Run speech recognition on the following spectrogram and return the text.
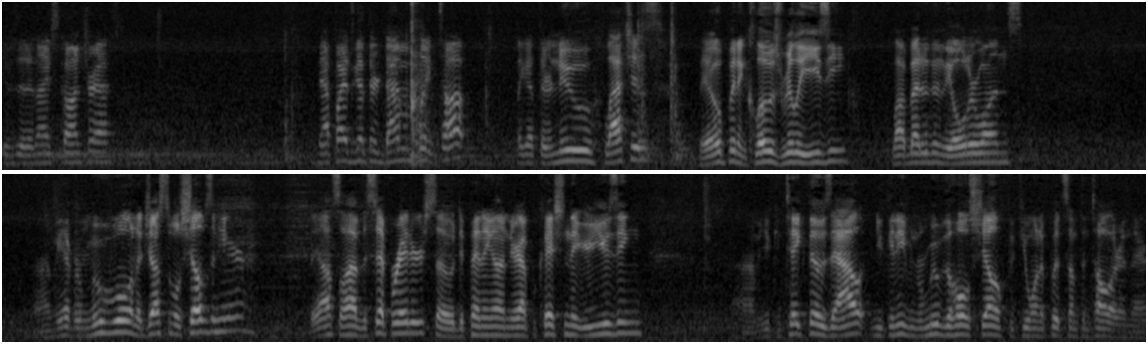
gives it a nice contrast. Knapheide's got their diamond plate top. They got their new latches. They open and close really easy. A lot better than the older ones. Um, we have removable and adjustable shelves in here. They also have the separators, so depending on your application that you're using, um, you can take those out. You can even remove the whole shelf if you want to put something taller in there.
